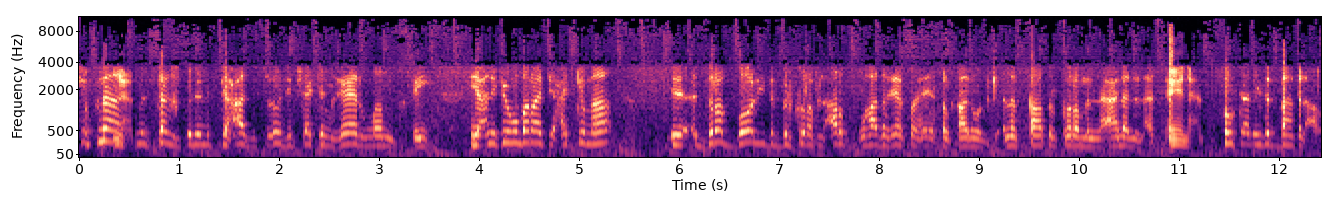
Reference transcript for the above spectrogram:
شفناه نعم. مستغفل الاتحاد السعودي بشكل غير منطقي. يعني في مباراة يحكمها آه، دروب بول يدب الكرة في الأرض وهذا غير صحيح في القانون اسقاط الكرة من الأعلى للأسفل. اي نعم. هو كان يدبها في الأرض.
